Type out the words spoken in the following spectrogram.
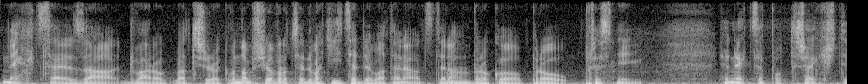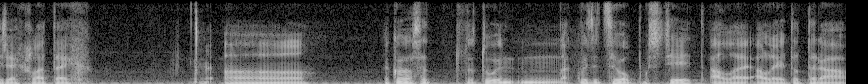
nechce za dva, rok, dva tři roky. On tam přišel v roce 2019, teda Hmm. pro, pro přesnění. Že nechce po třech, čtyřech letech uh, jako zase tu, tu in- akvizici opustit, ale, ale je to teda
